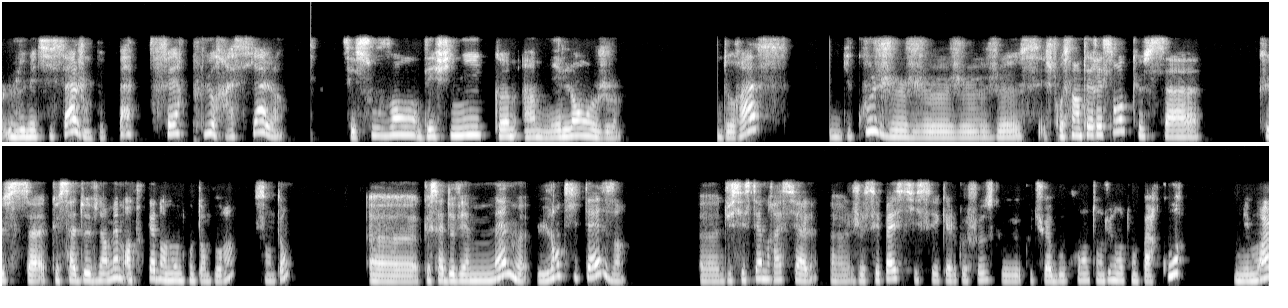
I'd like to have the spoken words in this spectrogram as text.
Le métissage, on ne peut pas faire plus racial. C'est souvent défini comme un mélange de races. Du coup, je, je, trouve ça intéressant que ça, que ça, devient même, en tout cas dans le monde contemporain, s'entend, euh, que ça devient même l'antithèse euh, du système racial. Euh, je ne sais pas si c'est quelque chose que, tu as beaucoup entendu dans ton parcours, mais moi,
